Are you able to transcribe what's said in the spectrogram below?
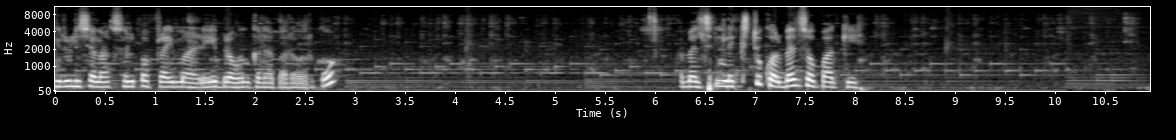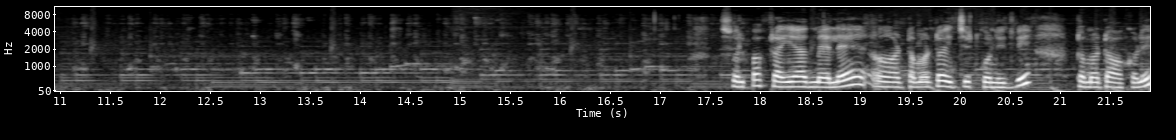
ಈರುಳ್ಳಿ ಚೆನ್ನಾಗಿ ಸ್ವಲ್ಪ ಫ್ರೈ ಮಾಡಿ ಬ್ರೌನ್ ಕಲರ್ ಬರೋವರೆಗೂ. ಆಮೇಲೆ ನೆಕ್ಸ್ಟು ಕೊರ್ಬೇವಿನ ಸೊಪ್ಪು ಹಾಕಿ. ಸ್ವಲ್ಪ ಫ್ರೈ ಆದಮೇಲೆ ಟೊಮೊಟೊ ಹೆಚ್ಚಿಟ್ಕೊಂಡಿದ್ವಿ. ಟೊಮೊಟೊ ಹಾಕೊಳ್ಳಿ.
